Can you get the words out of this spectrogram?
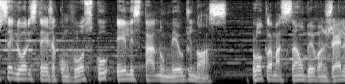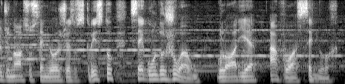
Senhor esteja convosco, Ele está no meio de nós. Proclamação do Evangelho de nosso Senhor Jesus Cristo, segundo João. Glória a vós, Senhor.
